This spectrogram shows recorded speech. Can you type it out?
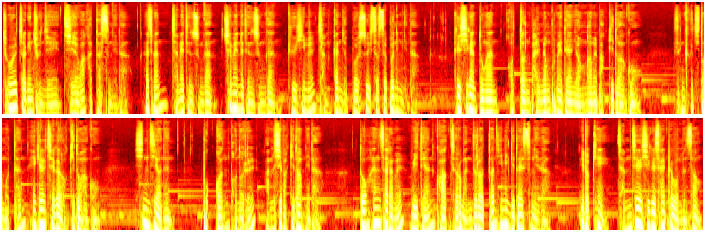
초월적인 존재의 지혜와 같았습니다. 하지만 잠에 든 순간, 최면에 든 순간 그 힘을 잠깐 엿볼 수 있었을 뿐입니다. 그 시간 동안 어떤 발명품에 대한 영감을 받기도 하고 생각지도 못한 해결책을 얻기도 하고 심지어는 복권 번호를 암시받기도 합니다. 또 한 사람을 위대한 과학자로 만들었던 힘이기도 했습니다. 이렇게 잠재의식을 살펴보면서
